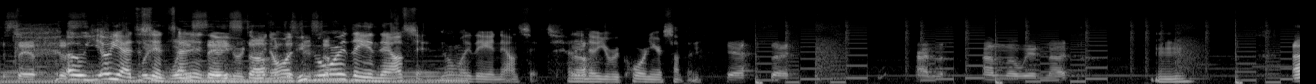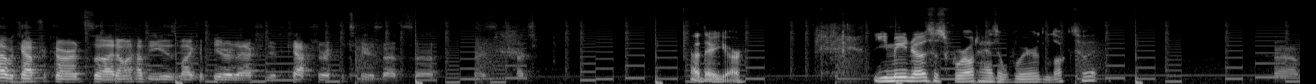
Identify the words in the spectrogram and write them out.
Just say just, oh, oh yeah. Just when you- I didn't know say you were stuff doing. and Normally, do normally they announce it. Normally they announce it. I didn't know you were recording or something. yeah. So I'm I'm a weird nut. hmm I have a capture card, so I don't have to use my computer to actually do the capturing too. So that's uh, nice touch. Oh, there you are. You may notice this world has a weird look to it. Um,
